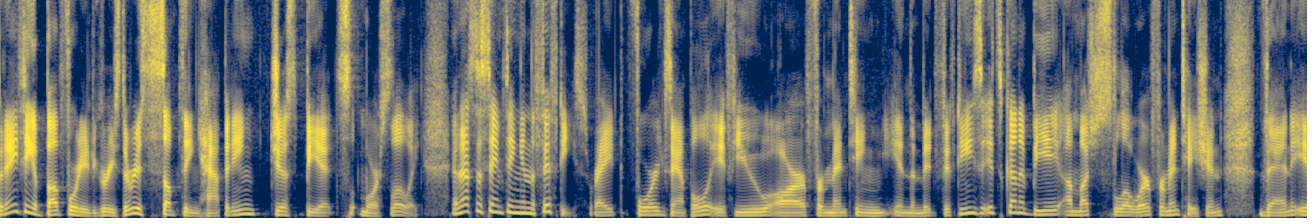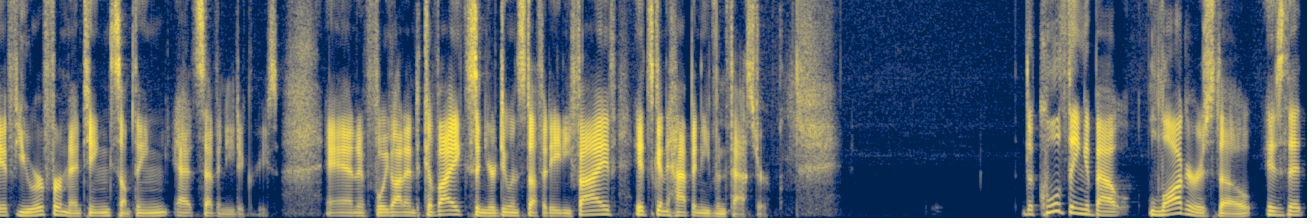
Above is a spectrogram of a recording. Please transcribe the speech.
But anything above 40 degrees, there is something happening, just be it more slowly. And that's the same thing in the 50s, right? For example, if you are fermenting in the mid 50s, it's going to be a much slower fermentation than if you are fermenting something at 70 degrees. And if we got into Kveik's and you're doing stuff at 85, it's going to happen even faster the cool thing about lagers though is that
